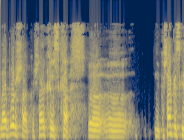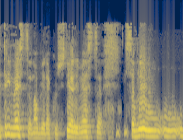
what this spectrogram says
najboljša košarkarska uh, uh, Nekašakarske tri mesece, no bi rekel, štiri mesece, so bili v, v, v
